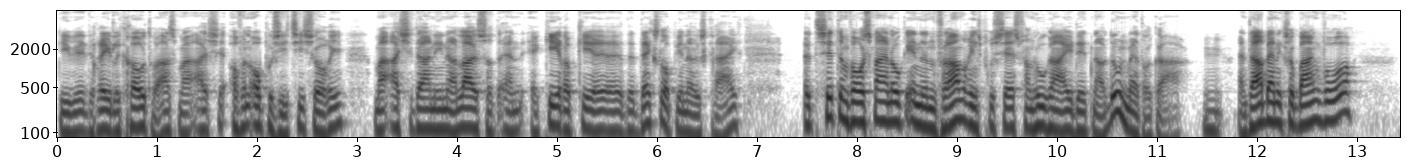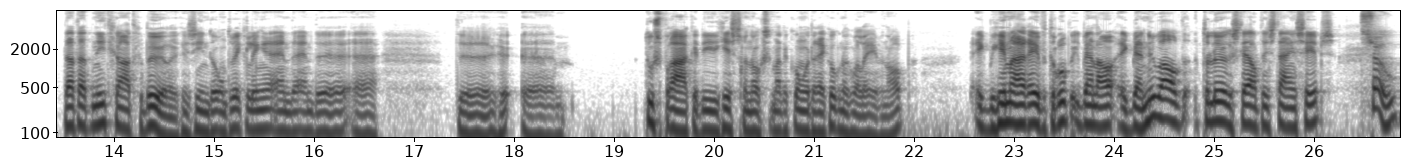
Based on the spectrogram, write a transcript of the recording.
die redelijk groot was, maar als je, of een oppositie, sorry. Maar als je daar niet naar luistert en er keer op keer de deksel op je neus krijgt... Het zit hem volgens mij ook in een veranderingsproces van hoe ga je dit nou doen met elkaar. Hm. En daar ben ik zo bang voor dat dat niet gaat gebeuren, gezien de ontwikkelingen en de, en de, eh, de eh, toespraken die gisteren nog, maar daar komen we direct ook nog wel even op. Ik begin maar even te roepen, ik ben, al, ik ben nu al teleurgesteld in Stijn Sips. Zo,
